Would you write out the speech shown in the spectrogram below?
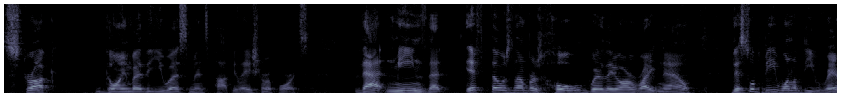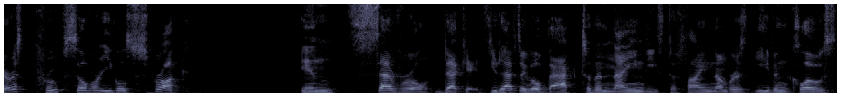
struck going by the U.S. Mint's population reports. That means that if those numbers hold where they are right now, this will be one of the rarest proof silver eagles struck in several decades. You'd have to go back to the 90s to find numbers even close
